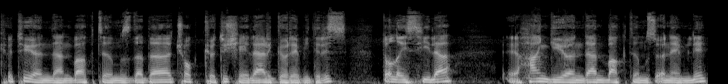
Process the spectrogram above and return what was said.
Kötü yönden baktığımızda da çok kötü şeyler görebiliriz. Dolayısıyla e, hangi yönden baktığımız önemli.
